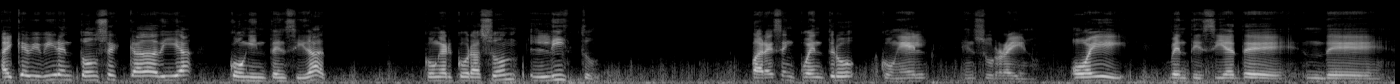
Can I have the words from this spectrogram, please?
Hay que vivir entonces cada día con intensidad, con el corazón listo para ese encuentro con Él en su reino. Hoy, 27 de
